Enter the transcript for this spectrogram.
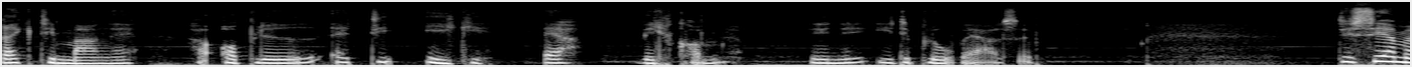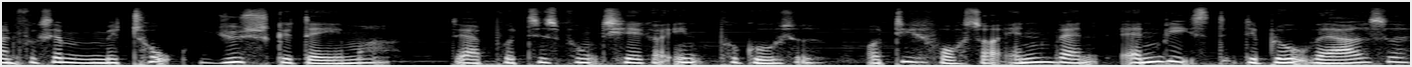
rigtig mange har oplevet, at de ikke er velkomne inde i det blå værelse. Det ser man for eksempel med to jyske damer, der på et tidspunkt tjekker ind på godset, og de får så anvand, anvist det blå værelse,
